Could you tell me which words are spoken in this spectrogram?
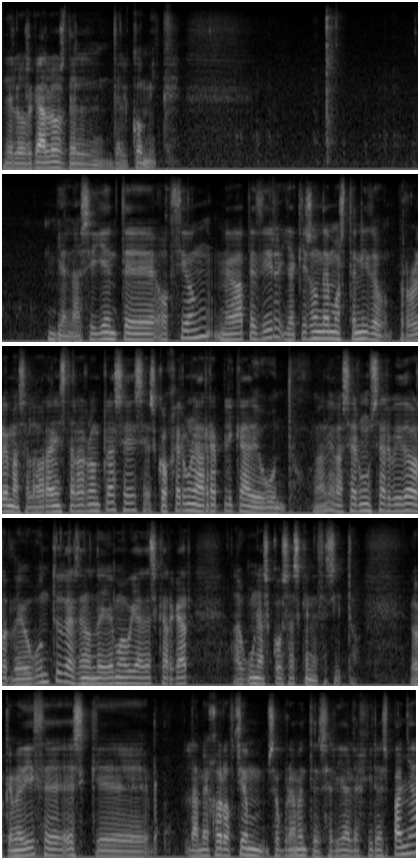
los galos del, del cómic. Bien, la siguiente opción me va a pedir, y aquí es donde hemos tenido problemas a la hora de instalarlo en clase, es escoger una réplica de Ubuntu. ¿vale? Va a ser un servidor de Ubuntu desde donde yo me voy a descargar algunas cosas que necesito. Lo que me dice es que la mejor opción seguramente sería elegir España.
